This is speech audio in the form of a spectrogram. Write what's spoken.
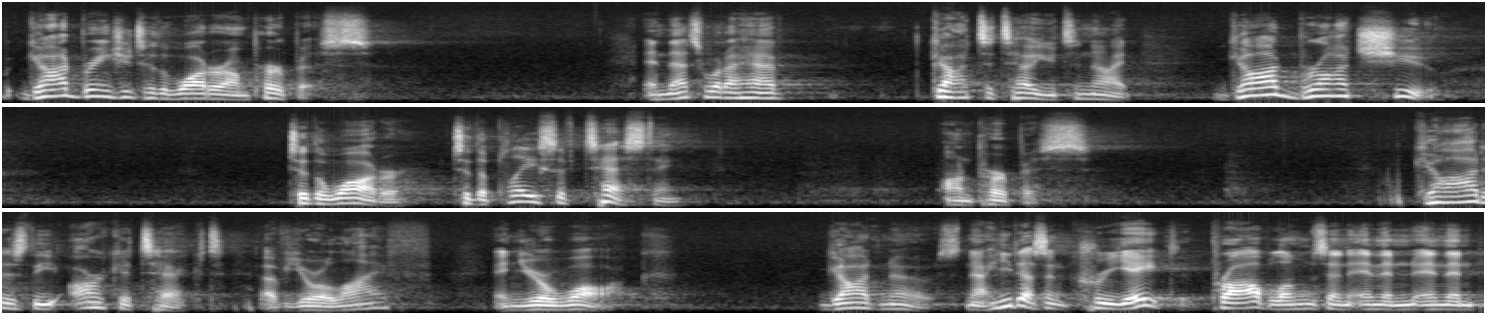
But God brings you to the water on purpose. And that's what I have got to tell you tonight. God brought you to the water, to the place of testing on purpose. God is the architect of your life and your walk. God knows. Now, He doesn't create problems and, and then, and then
